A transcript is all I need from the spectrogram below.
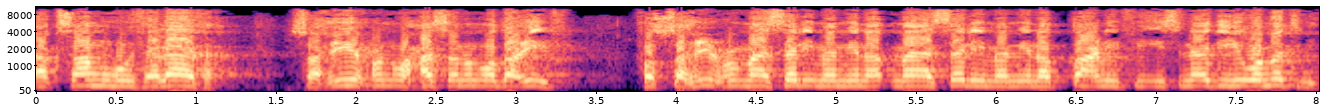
أqsamhu ثaلاثة صaxiix وxasn وضaciif fالصaxiixu ma slma min الطacn fi isnaadih وmatnih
